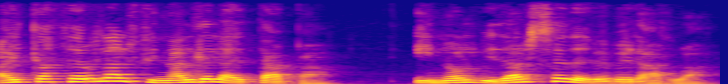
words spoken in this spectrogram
hay que hacerla al final de la etapa y no olvidarse de beber agua.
